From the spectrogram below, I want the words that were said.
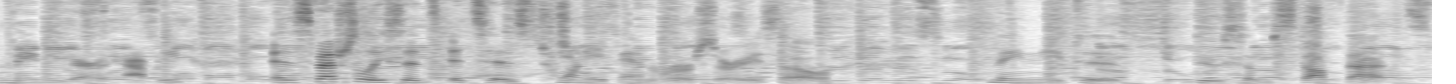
made me very happy especially since it's his 20th anniversary so they need to do some stuff that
